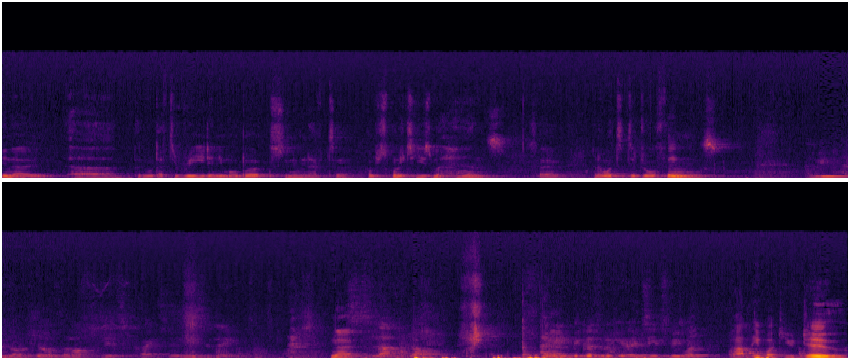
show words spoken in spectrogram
you know, uh, I didn't want to have to read any more books. I didn't have to. I just wanted to use my hands. So, and I wanted to draw things. I mean, I'm not sure philosophy is quite so easily No. sloughed off. I mean, because you know, it seems to me what partly what you do,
